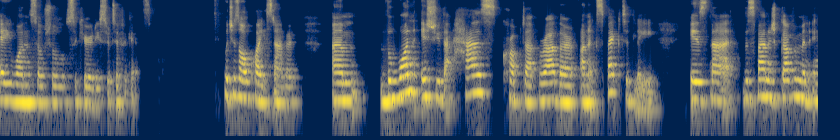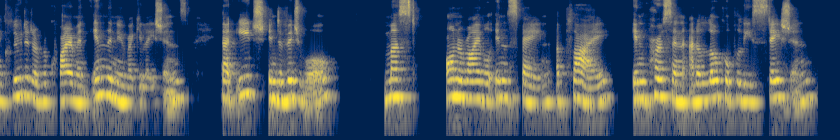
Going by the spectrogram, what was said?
A1 social security certificates which is all quite standard. Um, the one issue that has cropped up rather unexpectedly is that the Spanish government included a requirement in the new regulations that each individual must, on arrival in Spain, apply in person at a local police station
